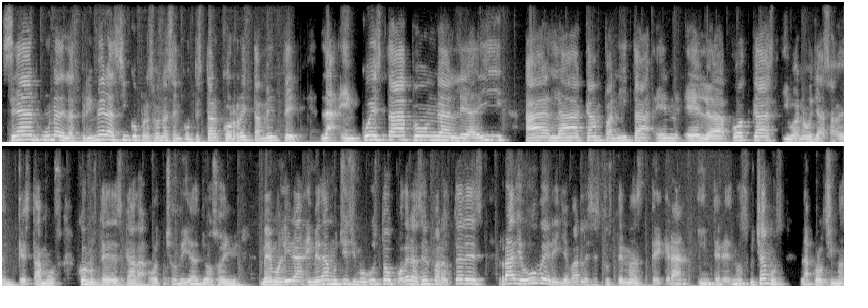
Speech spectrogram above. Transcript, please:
sean una de las primeras cinco personas en contestar correctamente la encuesta, póngale ahí a la campanita en el uh, podcast. Y bueno, ya saben que estamos con ustedes cada ocho días. Yo soy Memo Lira y me da muchísimo gusto poder hacer para ustedes Radio Uber y llevarles estos temas de gran interés. Nos escuchamos la próxima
